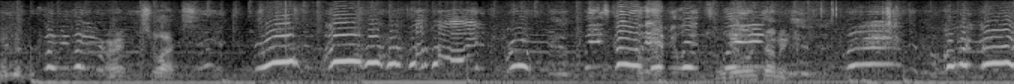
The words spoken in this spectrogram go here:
Okay. Just let me lay here. All right. Just relax. Please call an ambulance. We'll get one coming. Please! Oh my god!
